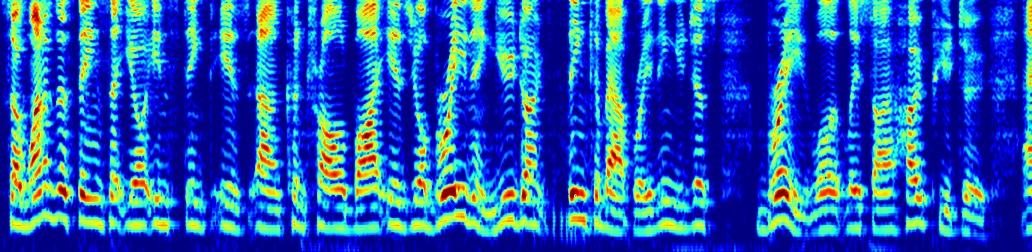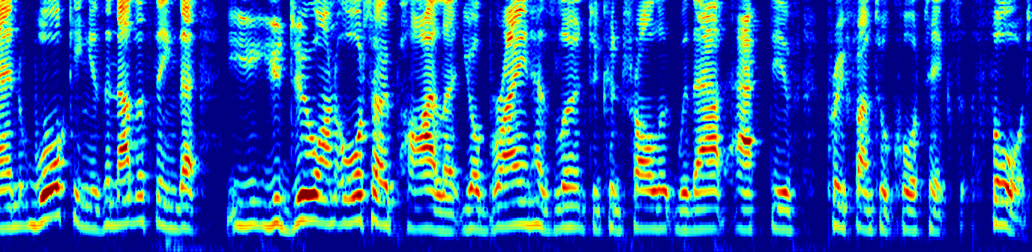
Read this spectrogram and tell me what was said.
So, one of the things that your instinct is uh, controlled by is your breathing. You don't think about breathing, you just breathe. Well, at least I hope you do. And walking is another thing that you, you do on autopilot. Your brain has learned to control it without active prefrontal cortex thought.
